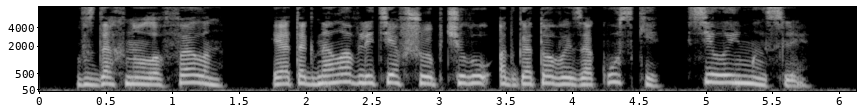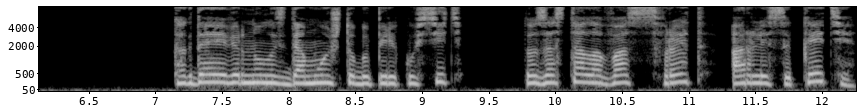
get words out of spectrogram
— вздохнула Феллон и отогнала влетевшую пчелу от готовой закуски силой мысли. Когда я вернулась домой, чтобы перекусить, то застала вас с Фред, Арлис и Кэти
